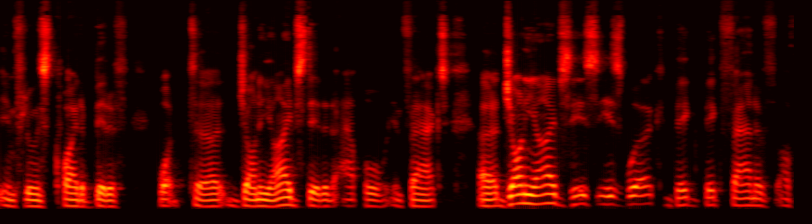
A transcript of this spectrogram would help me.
influenced quite a bit of what uh, Jony Ives did at Apple. In fact, uh, Jony Ives, his his work, big big fan of of,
